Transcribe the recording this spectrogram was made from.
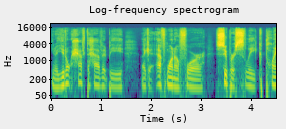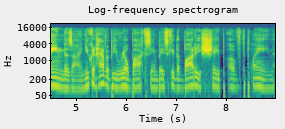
You know, you don't have to have it be like a F104 super sleek plane design. You can have it be real boxy and basically the body shape of the plane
